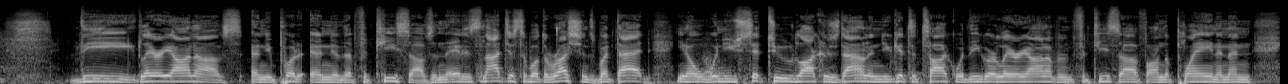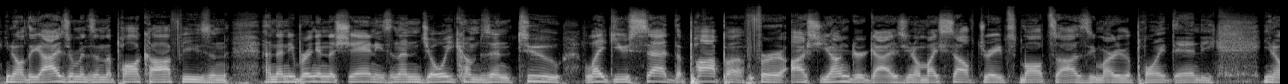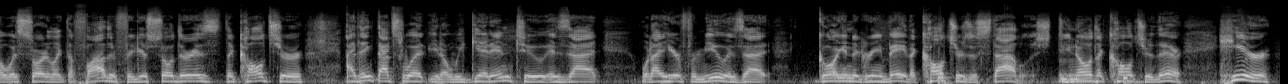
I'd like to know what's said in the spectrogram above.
the Larionovs and you put and the Fetisovs, and it's not just about the Russians, but that you know when you sit two lockers down and you get to talk with Igor Larionov and Fetisov on the plane, and then you know the Yzermans and the Paul Coffeys, and and then you bring in the Shannies, and then Joey comes in too, like you said, the Papa for us younger guys, you know myself, Drapes, Maltz, Ozzy, Marty Lapointe, Andy, you know was sort of like the father figure. So there is the culture. I think that's what you know we get into is that what I hear from you is that going into Green Bay, the culture's established. You mm-hmm. know the culture there. Here,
